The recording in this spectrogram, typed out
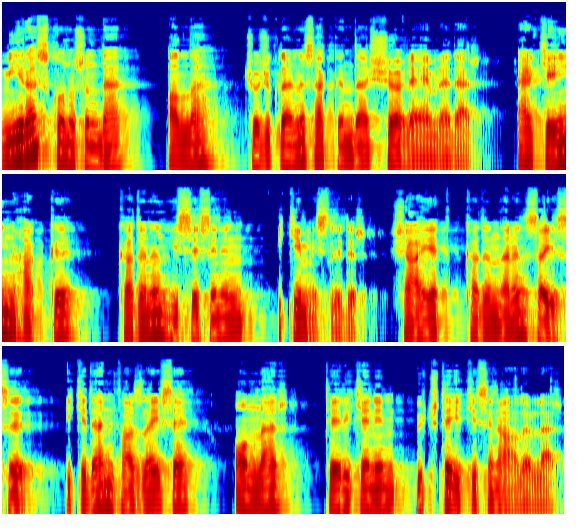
Miras konusunda Allah çocuklarınız hakkında şöyle emreder. Erkeğin hakkı kadının hissesinin iki mislidir. Şayet kadınların sayısı ikiden fazla ise onlar terikenin üçte ikisini alırlar.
